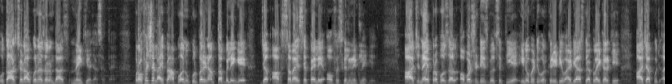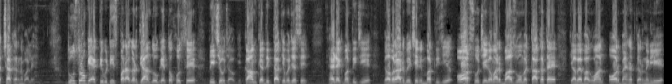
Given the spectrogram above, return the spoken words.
उतार चढ़ाव को नजरअंदाज नहीं किया जा सकता है। प्रोफेशनल लाइफ में आपको अनुकूल परिणाम तब मिलेंगे जब आप समय से पहले ऑफ़िस के लिए निकलेंगे। आज नए प्रपोजल अपॉर्चुनिटीज़ मिल सकती है इनोवेटिव और क्रिएटिव आइडियाज़ को अप्लाई करके आज आप कुछ अच्छा करने वाले हैं। दूसरों की एक्टिविटीज़ पर अगर ध्यान दोगे तो खुद से पीछे हो जाओगे। काम की अधिकता की वजह से हेडेक मत लीजिए घबराहट, बेचैनी मत लीजिए और सोचिएगा हमारे बाजुओं में ताकत है कि अब भगवान और मेहनत करने के लिए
